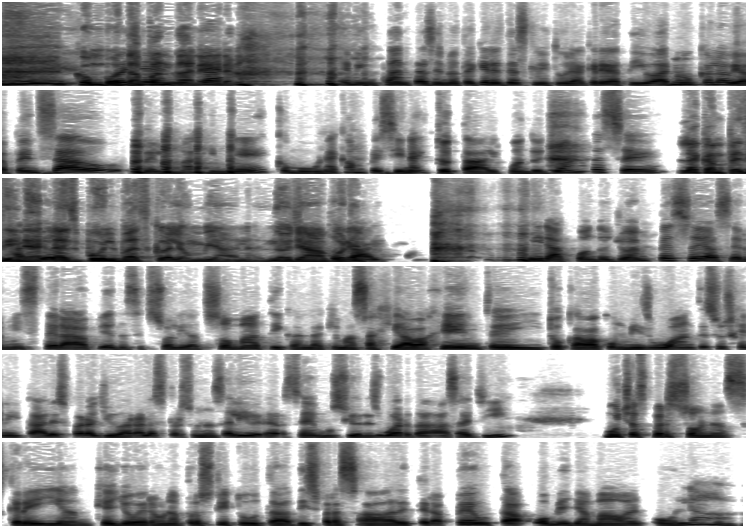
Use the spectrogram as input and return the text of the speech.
Con bota pantanera. Eh, me encanta, se nota que eres de escritura creativa, nunca lo había pensado, me lo imaginé como una campesina y total, cuando yo empecé... La campesina de las vulvas colombianas, no ya por el... Mira, cuando yo empecé a hacer mis terapias de sexualidad somática, en la que masajeaba gente y tocaba con mis guantes sus genitales para ayudar a las personas a liberarse de emociones guardadas allí, Muchas personas creían que yo era una prostituta disfrazada de terapeuta o me llamaban, hola,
